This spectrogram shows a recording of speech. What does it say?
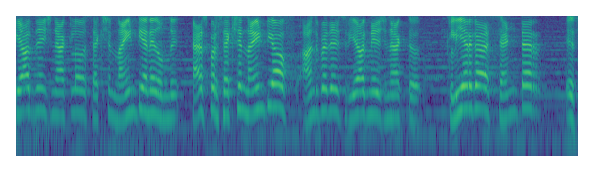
రియాగ్నైజేషన్ యాక్ట్లో సెక్షన్ నైంటీ అనేది ఉంది. As per section ninety of Andhra Pradesh reorganisation act క్లియర్గా centre is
